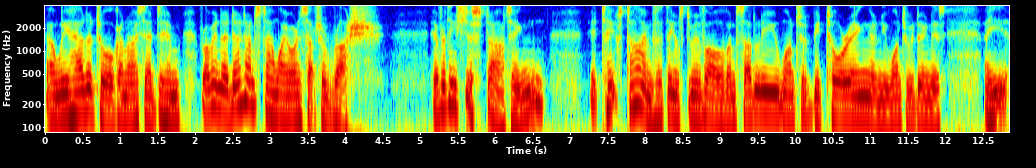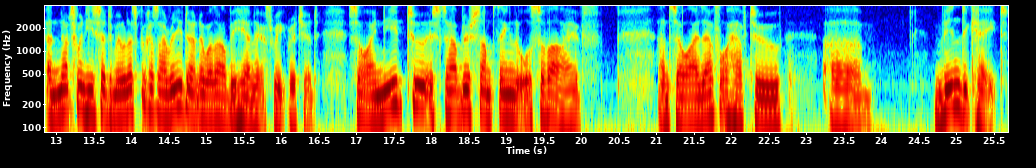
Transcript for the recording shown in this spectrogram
And we had a talk, and I said to him, Robin, I don't understand why you're in such a rush. Everything's just starting. It takes time for things to evolve, and suddenly you want to be touring and you want to be doing this. And, he, and that's when he said to me, Well, that's because I really don't know whether I'll be here next week, Richard. So I need to establish something that will survive. And so I therefore have to um, vindicate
